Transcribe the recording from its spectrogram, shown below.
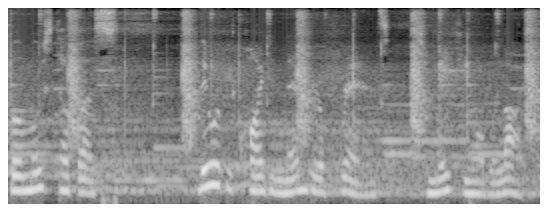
For most of us, there will be quite a number of friends to make in our life.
